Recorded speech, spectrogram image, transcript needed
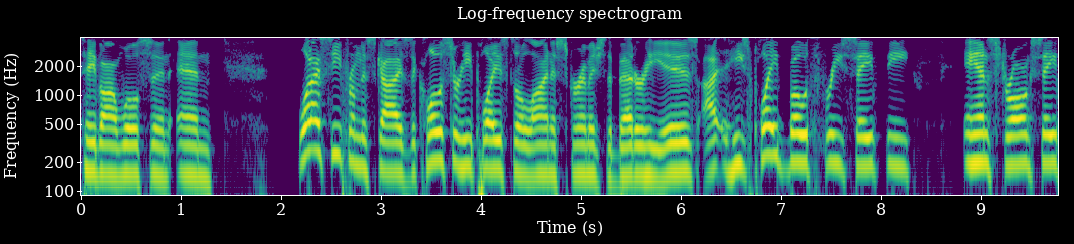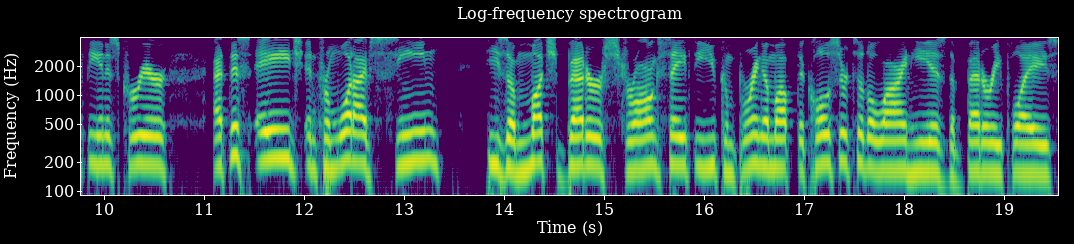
Tavon Wilson and what I see from this guy is the closer he plays to the line of scrimmage, the better he is. I, he's played both free safety and strong safety in his career at this age and from what I've seen, he's a much better strong safety. You can bring him up. The closer to the line he is, the better he plays.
